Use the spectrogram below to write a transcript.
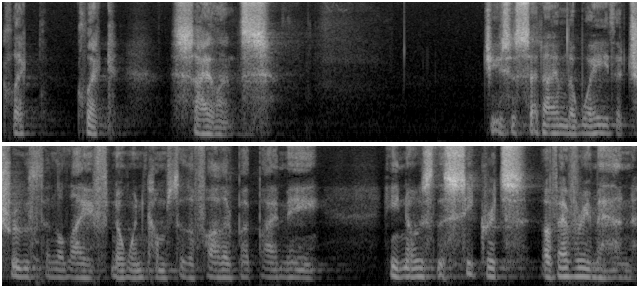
click, click, silence. Jesus said, I am the way, the truth, and the life. No one comes to the Father but by me. He knows the secrets of every man.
